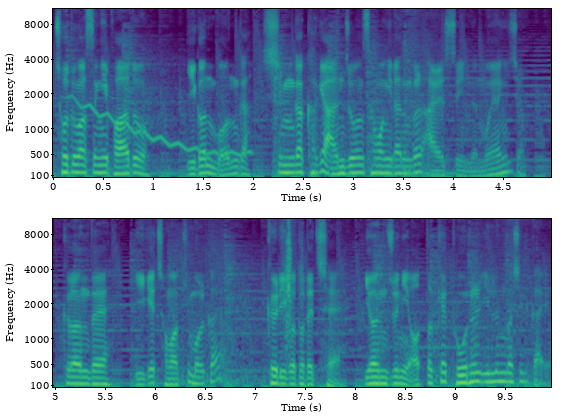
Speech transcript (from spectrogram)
초등학생이 봐도 이건 뭔가 심각하게 안 좋은 상황이라는 걸 알 수 있는 모양이죠. 그런데 이게 정확히 뭘까요? 그리고 도대체 연준이 어떻게 돈을 잃는 것일까요?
